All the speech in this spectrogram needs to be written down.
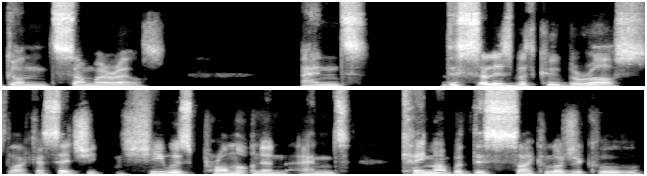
gone somewhere else and this Elisabeth Kubler Ross, like I said, she she was prominent and came up with this psychological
